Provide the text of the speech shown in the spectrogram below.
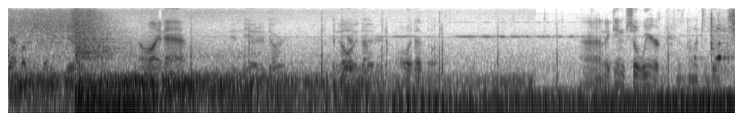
That button to do? Not like that. In the other door. No, other in the door? Oh, that door. Uh, the game's so weird. It doesn't know what to do. Close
